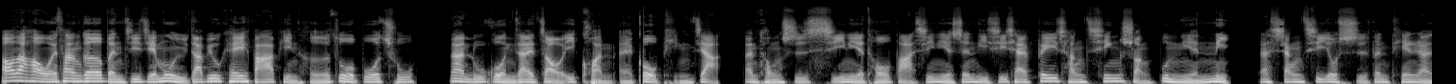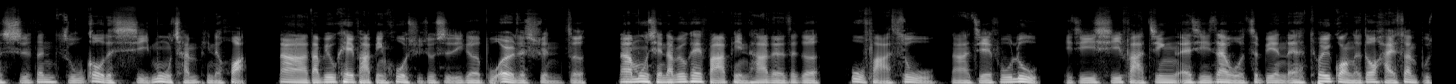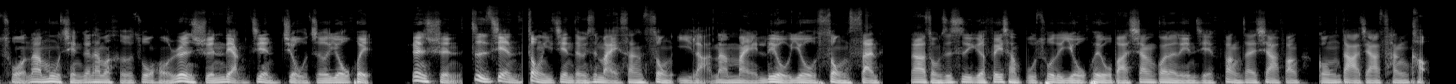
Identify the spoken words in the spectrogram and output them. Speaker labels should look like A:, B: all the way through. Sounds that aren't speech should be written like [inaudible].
A: 好大家好，我是苍哥。本期节目与 WK 法品合作播出。那如果你在找一款诶够平价，但同时洗你的头发、洗你的身体，洗起来非常清爽不黏腻，那香气又十分天然、十分足够的洗沐产品的话，那 WK 法品或许就是一个不二的选择。那目前 WK 法品它的这个护发素、那洁肤露。以及洗发精，哎，其实在我这边，哎，推广的都还算不错。那目前跟他们合作，吼，任选两件九折优惠，任选四件送一件，等于是买三送一啦。那买六又送三，那总之是一个非常不错的优惠。我把相关的链接放在下方，供大家参考。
